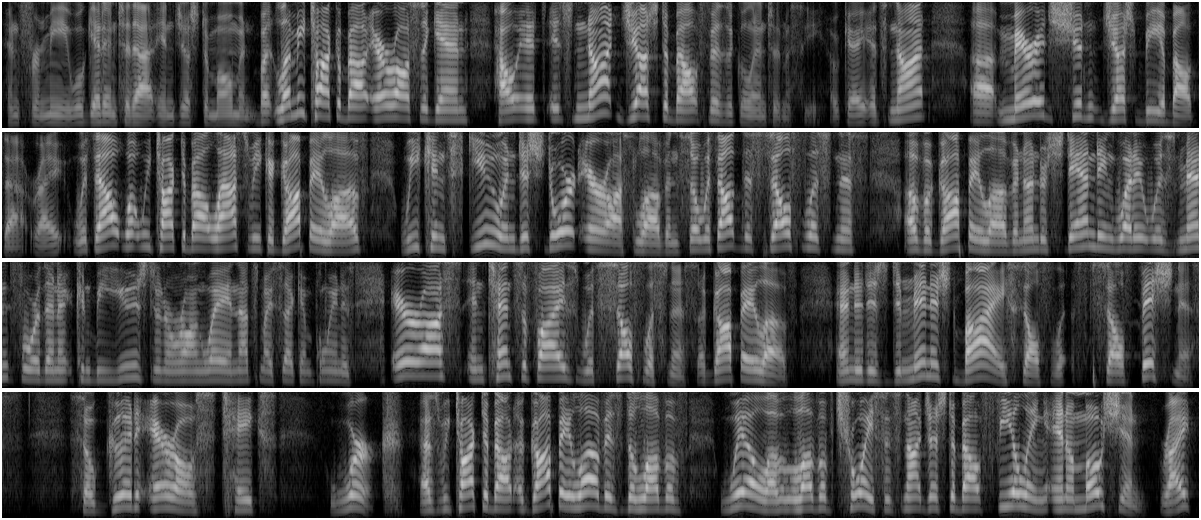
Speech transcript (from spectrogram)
and for me. We'll get into that in just a moment. But let me talk about Eros again, how it, it's not just about physical intimacy, okay? It's not uh, marriage shouldn't just be about that, right? Without what we talked about last week, agape love, we can skew and distort eros love. And so, without the selflessness of agape love and understanding what it was meant for, then it can be used in a wrong way. And that's my second point: is eros intensifies with selflessness, agape love, and it is diminished by self selfishness. So, good eros takes work. As we talked about, agape love is the love of will, a love of choice. It's not just about feeling and emotion, right?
